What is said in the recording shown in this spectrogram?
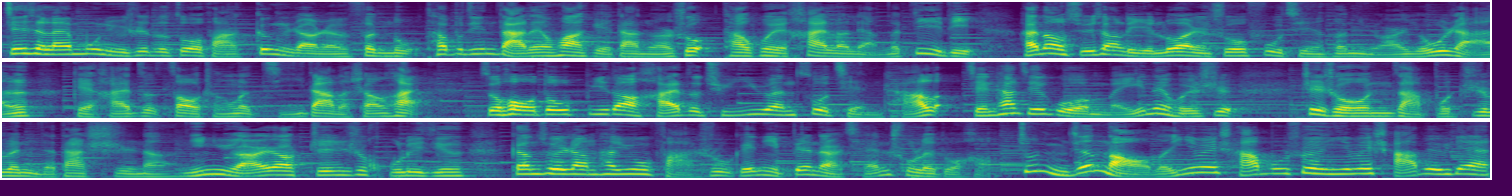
接下来，穆女士的做法更让人愤怒。她不仅打电话给大女儿说她会害了两个弟弟，还到学校里乱说父亲和女儿有染，给孩子造成了极大的伤害。最后都逼到孩子去医院做检查了，检查结果没那回事。这时候你咋不质问你的大师呢？你女儿要真是狐狸精，干脆让她用法术给你变点钱出来多好。就你这脑子，因为啥不顺，因为啥被骗，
